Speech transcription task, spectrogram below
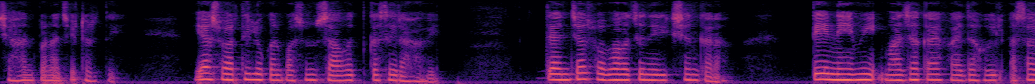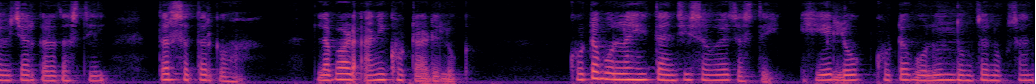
शहाणपणाचे ठरते. या स्वार्थी लोकांपासून सावध कसे राहावे? त्यांच्या स्वभावाचं निरीक्षण करा. ते नेहमी माझा काय फायदा होईल असा विचार करत असतील तर सतर्क व्हा. लबाड आणि खोटारडे लोक. खोटं बोलणं ही त्यांची सवयच असते. हे लोक खोटं बोलून तुमचं नुकसान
